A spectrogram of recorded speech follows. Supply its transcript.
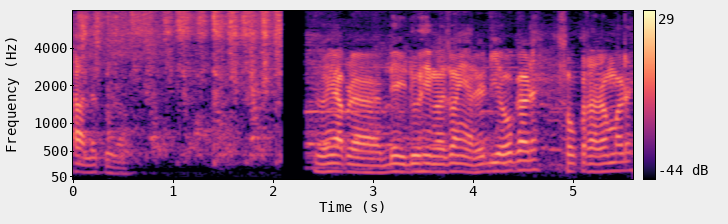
ચા લખું જાઉં. અહીંયા આપણે બે ડોહીમાં જો અહીંયા રેડિયો ઓગાડે છોકરા રમાડે.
